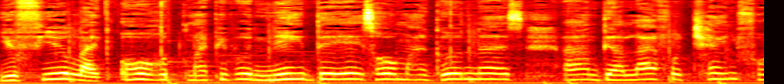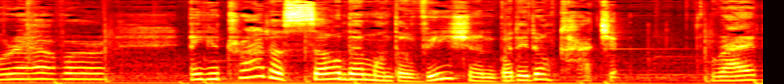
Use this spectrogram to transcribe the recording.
you feel like, oh, my people need this. Oh my goodness, um, their life will change forever. And you try to sell them on the vision, but they don't catch it, right?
